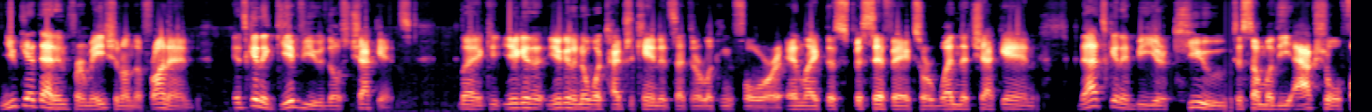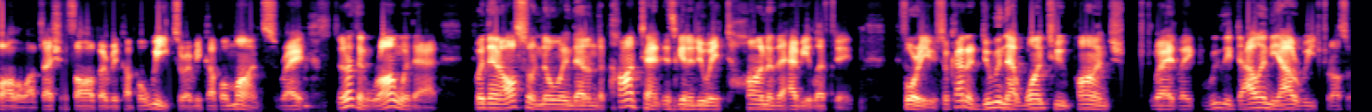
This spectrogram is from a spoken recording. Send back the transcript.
You get that information on the front end. It's going to give you those check-ins. Like you're gonna you're gonna know what types of candidates that they're looking for, and like the specifics or when to check in. That's going to be your cue to some of the actual follow-ups. I should follow up every couple weeks or every couple months, right? Mm-hmm. There's nothing wrong with that but then also knowing that on the content is going to do a ton of the heavy lifting for you. So kind of doing that one two punch, right? Like really dialing the outreach, but also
